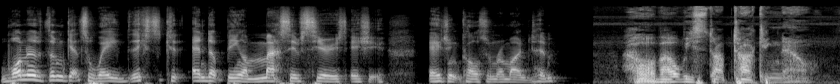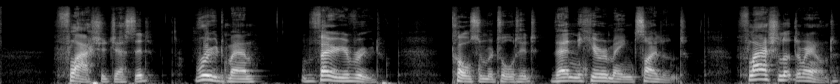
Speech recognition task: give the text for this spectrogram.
One of them gets away. This could end up being a massive, serious issue. Agent Coulson reminded him. How about we stop talking now? Flash suggested. Rude, man. Very rude. Coulson retorted. Then he remained silent. Flash looked around.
